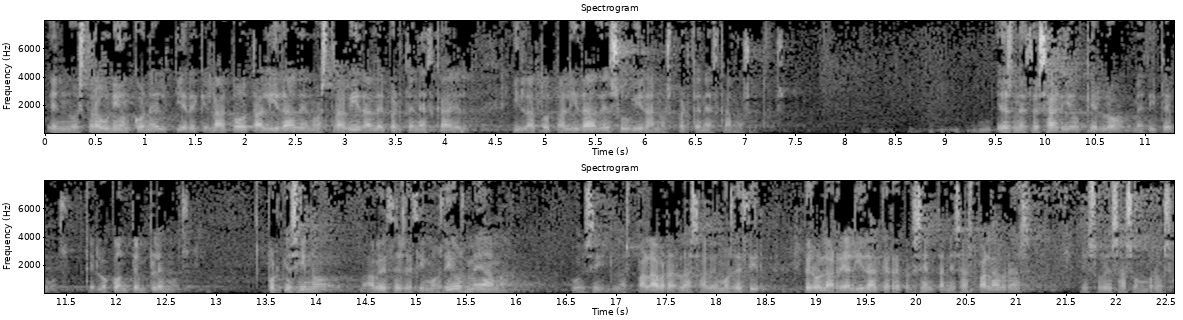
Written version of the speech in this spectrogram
en nuestra unión con Él quiere que la totalidad de nuestra vida le pertenezca a Él y la totalidad de su vida nos pertenezca a nosotros. Es necesario que lo meditemos, que lo contemplemos, porque si no, a veces decimos, Dios me ama. Pues sí, las palabras las sabemos decir, pero la realidad que representan esas palabras, eso es asombrosa.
